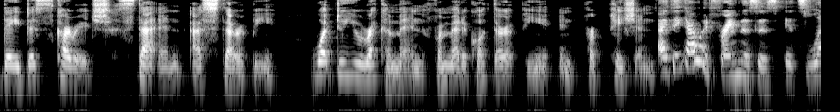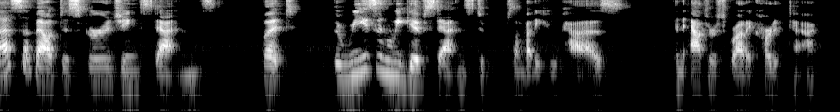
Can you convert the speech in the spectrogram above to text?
they discourage statin as therapy. What do you recommend for medical therapy in, for patients? I think I would frame this as it's less about discouraging statins, but the reason we give statins to somebody who has an atherosclerotic heart attack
